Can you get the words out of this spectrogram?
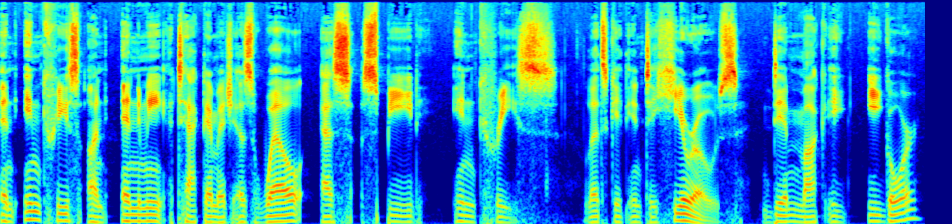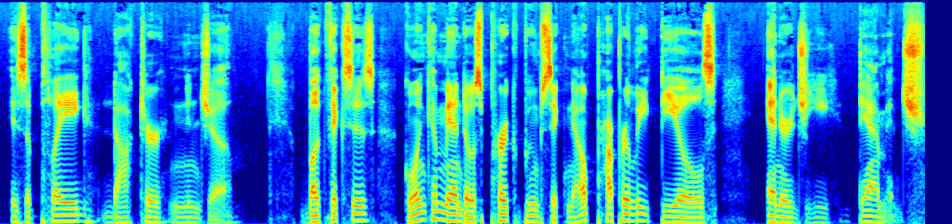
an increase on enemy attack damage as well as speed increase. Let's get into heroes. Dim Mak Igor is a plague doctor ninja. Bug fixes Going Commando's perk boomstick now properly deals energy damage.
